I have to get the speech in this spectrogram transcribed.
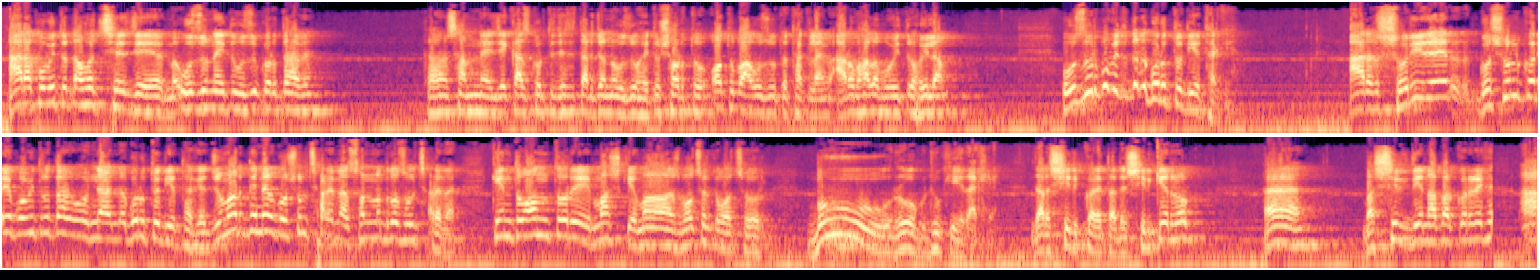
আর পবিত্রতা হচ্ছে যে উজু নাই তো উজু করতে হবে। কারণ সামনে যে কাজ করতে যেতে তার জন্য উজু হয়তো শর্ত, অথবা উজু তো থাকলে আমি আরও ভালো পবিত্র হইলাম। উজুর পবিত্রতা গুরুত্ব দিয়ে থাকে। আর শরীরের গোসল করে পবিত্রতা গুরুত্ব দিয়ে থাকে। জুমার দিনের গোসল ছাড়ে না, সন্ন্যত গোসল ছাড়ে না। কিন্তু অন্তরে মাসকে মাস, বছরকে বছর বহু রোগ ঢুকিয়ে রাখে। যারা শির্ক করে তাদের শির্কের রোগ হ্যাঁ বা শির্ক দিয়ে নাপার করে রেখে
